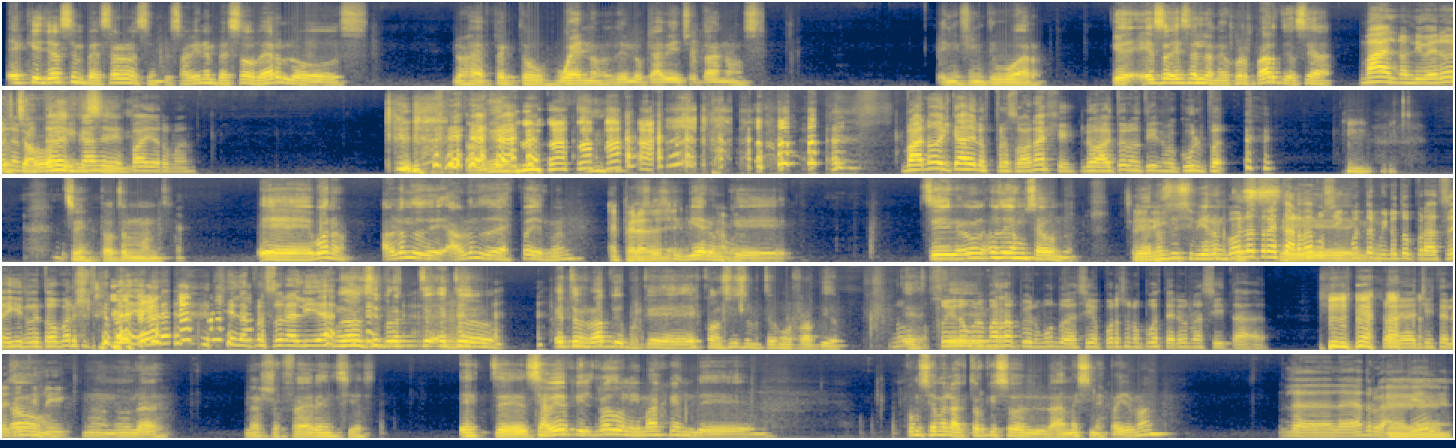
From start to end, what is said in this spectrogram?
es que ya se empezaron, se empezó, habían empezado a ver los, los efectos buenos de lo que había hecho Thanos en Infinity War. Que eso, esa es la mejor parte, o sea, Mal, nos liberó de Los la mitad del cast de Spider-Man. también. Va, no del cast de los personajes. Los actores no tienen culpa. Sí, totalmente. Eh, bueno, hablando de, hablando de Spider-Man, Espera, no sé si vieron ah, bueno, que. Sí, un segundo. Sí. Eh, no sé si vieron Igual que otra vez tardamos se- 50 minutos para seguir retomar el tema de la, de la personalidad. No, sí, pero esto, esto, esto es rápido porque es conciso, lo tengo rápido. No, soy el hombre Este- más rápido del mundo, decía, por eso no puedes tener una cita. Chiste de la No, Justice League. no, no, la- las referencias. Este, se había filtrado una imagen de. ¿Cómo se llama el actor que hizo el Amazing Spider-Man? La, la de Andrew Garfield. Eh,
